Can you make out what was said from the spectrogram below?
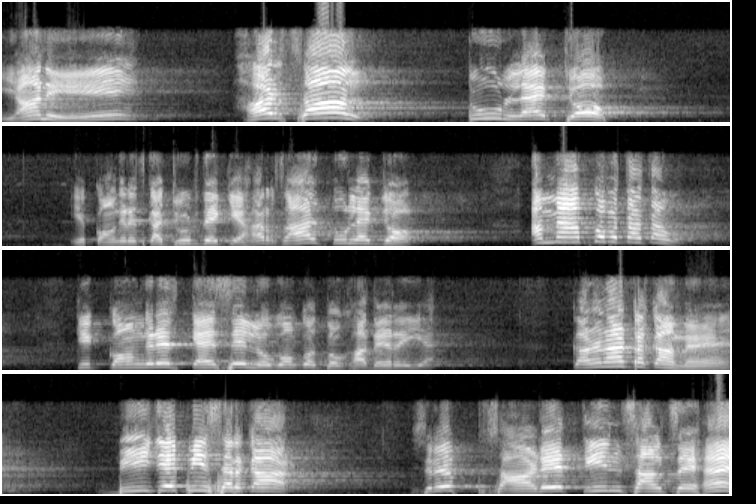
यानी हर साल टू लाख जॉब। ये कांग्रेस का झूठ देखिए, हर साल टू लाख जॉब। अब मैं आपको बताता हूँ कि कांग्रेस कैसे लोगों को धोखा दे रही है। कर्नाटका में बीजेपी सरकार सिर्फ़ साढ़े तीन साल से है।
